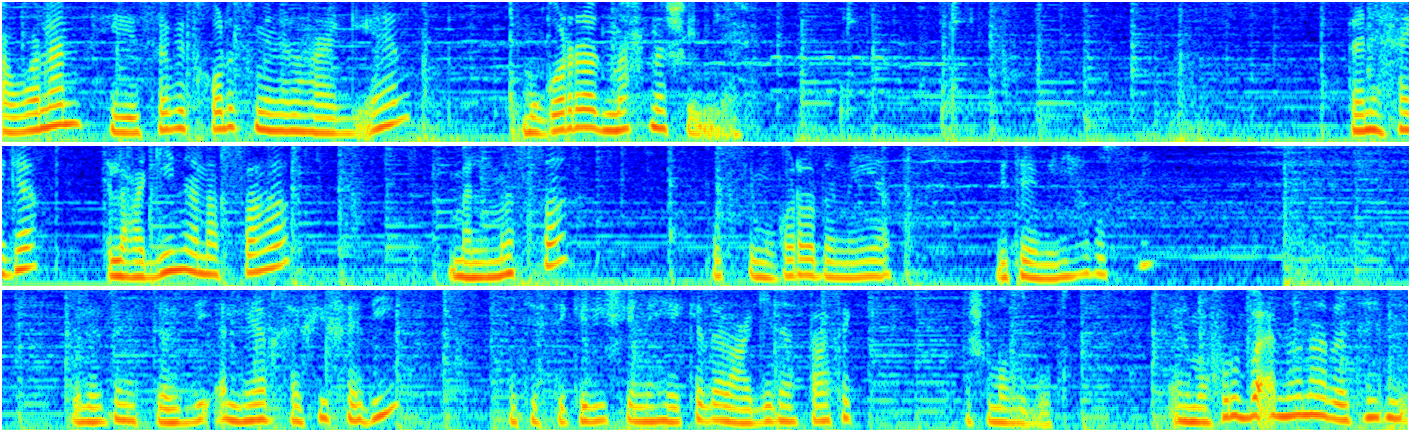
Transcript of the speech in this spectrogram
اولا هي سابت خالص من العجان مجرد ما إحنا شلناها. تاني حاجة العجينة نفسها ملمسة. بصي مجرد إن هي بتعمليها بصي. ولازم التلزيقة اللي هي الخفيفة دي ما تفتكريش إن هي كده العجينة بتاعتك مش مظبوطة. المفروض بقى إن أنا بدهن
